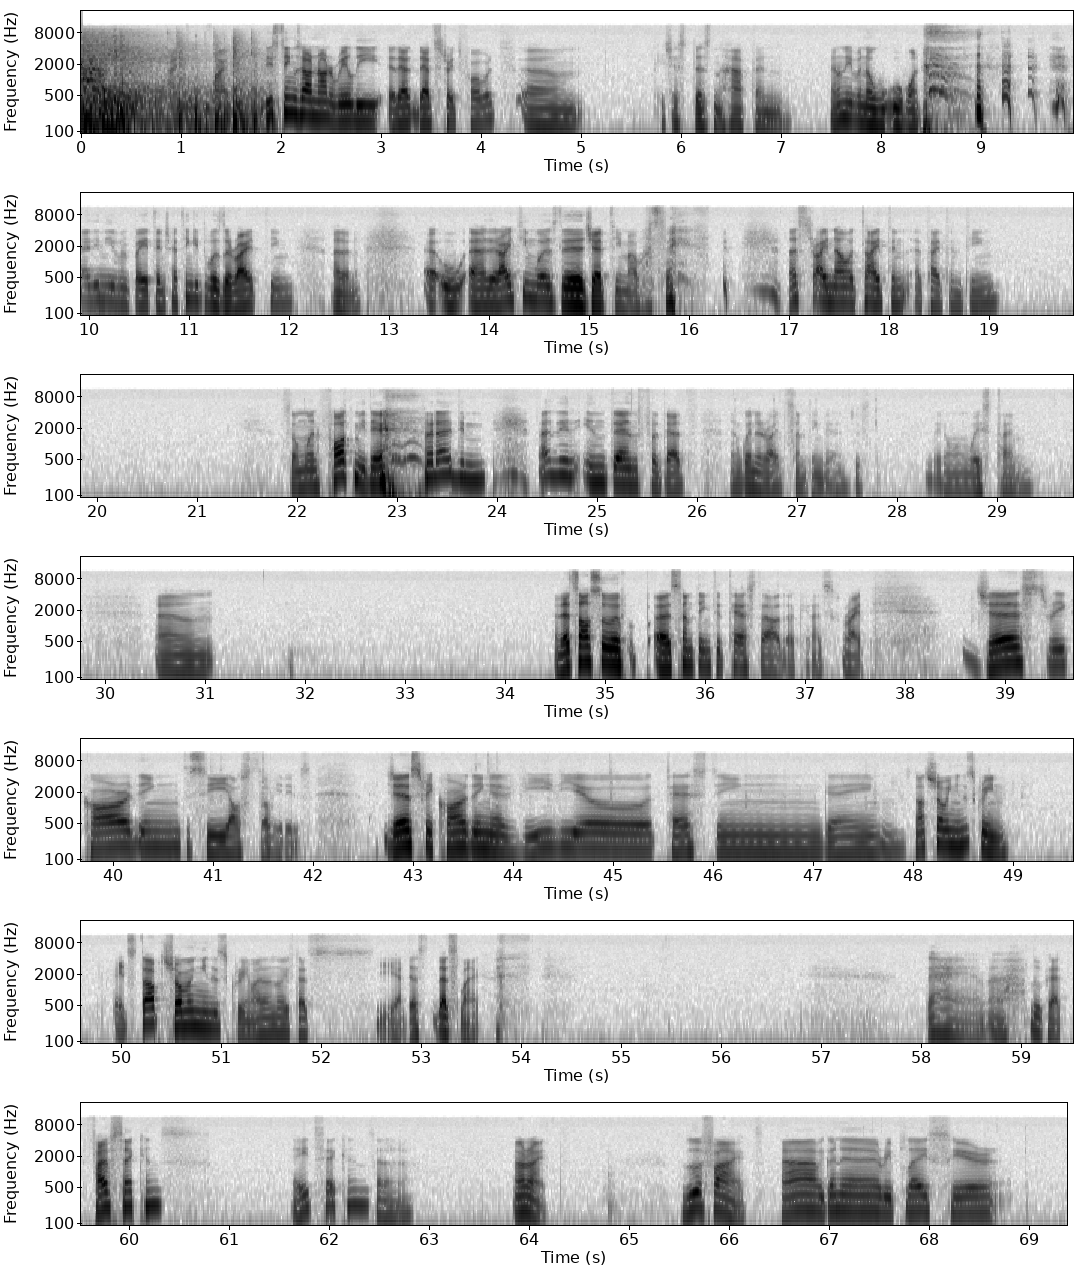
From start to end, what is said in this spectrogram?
these things are not really that, that straightforward. Um, it just doesn't happen. I don't even know who won I didn't even pay attention. I think it was the right team. I don't know. Uh, uh, the right team was the jet team I would say. Let's try now a Titan a Titan team. Someone fought me there but I didn't I didn't intend for that. I'm gonna write something there. Just they don't waste time. Um, and that's also uh, something to test out. Okay let's write just recording to see how slow it is. Just recording a video testing game. It's not showing in the screen. It stopped showing in the screen. I don't know if that's yeah that's that's lag. Damn uh, look at five seconds eight seconds i don't know. All right. Do a fight uh we're gonna replace here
